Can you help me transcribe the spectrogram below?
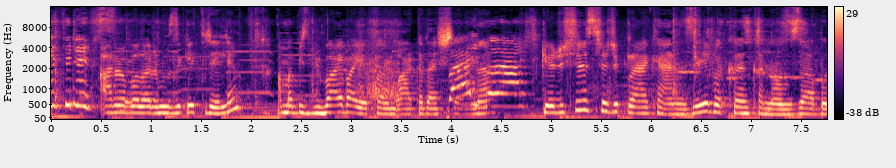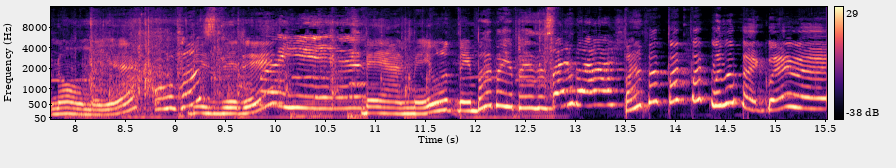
getiririz. Arabalarımızı getirelim. Ama biz bir bay bay yapalım arkadaşlarla. Bay bay. Görüşürüz çocuklar. Kendinize iyi bakın. Kanalımıza abone olmayı, Oha. bizleri Hayır. beğenmeyi unutmayın. Bay bay yapayız. Bay bay. Bay bak bak bak bana bak. Bay bay.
